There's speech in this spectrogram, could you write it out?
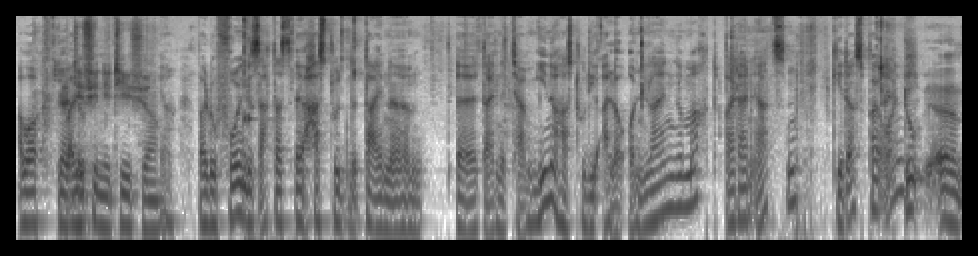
Aber ja, definitiv, du, ja. ja. Weil du vorhin gesagt hast, äh, hast du deine, äh, deine Termine, hast du die alle online gemacht bei deinen Ärzten? Geht das bei euch? Du, äh,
